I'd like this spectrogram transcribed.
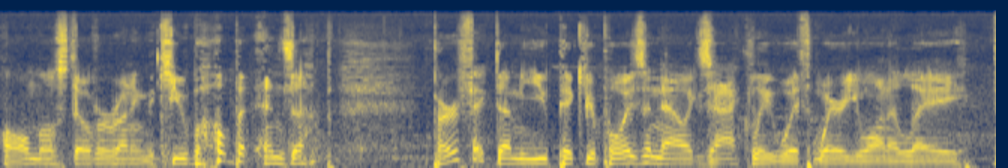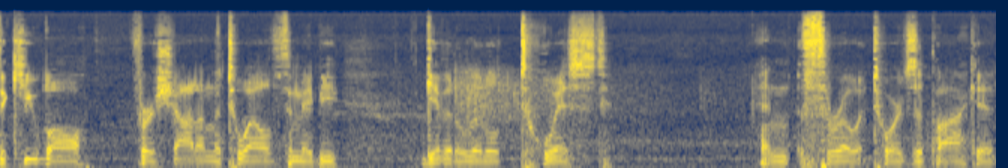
Almost overrunning the cue ball, but ends up perfect. I mean, you pick your poison now exactly with where you want to lay the cue ball for a shot on the 12 to maybe give it a little twist and throw it towards the pocket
